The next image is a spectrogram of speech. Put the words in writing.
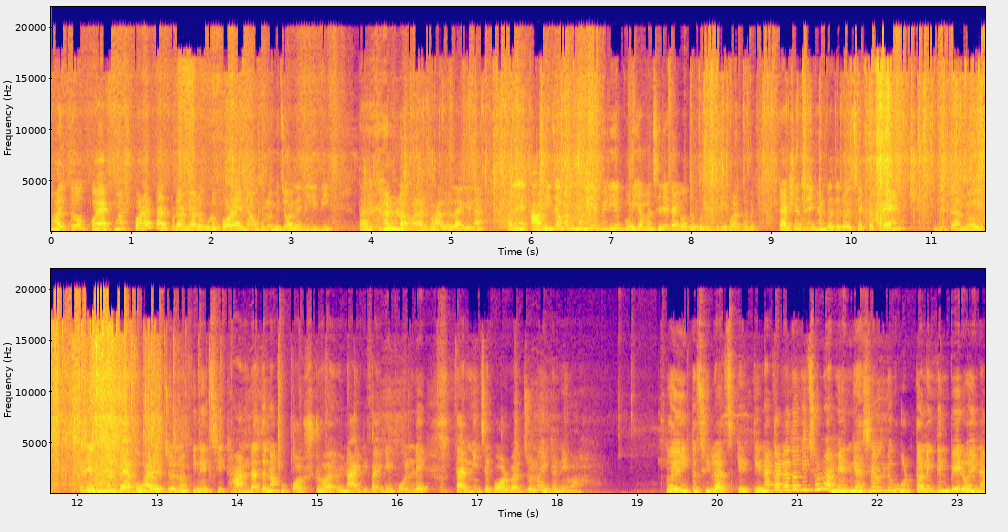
হয়তো কয়েক মাস পরাই, তারপরে আমি আর ওগুলো পরাই না, ওগুলো আমি জলে দিয়ে দিই। তার কারণ আমার আর ভালো লাগে না। মানে আমি যেমন ঘুরিয়ে ফিরিয়ে পড়ি আমার ছেলেটাকেও তো ঘুরিয়ে ফিরিয়ে পড়াতে হবে। তার সাথে এখানটাতে রয়েছে একটা প্যান্ট, যেটা আমি ওই রেগুলার ব্যবহারের জন্য কিনেছি। ঠান্ডাতে না খুব কষ্ট হয়, ওই নাইটি ফাইটি পরলে তার নিচে পরবার জন্য এটা নেওয়া। তো এই তো ছিল আজকে। কেনাকাটা তো কিছু না মেন গেছিলাম একটু ঘুরতে, অনেকদিন বেরোই না।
